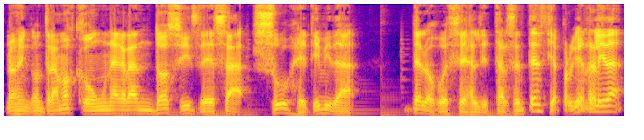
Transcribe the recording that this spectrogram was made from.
nos encontramos con una gran dosis de esa subjetividad de los jueces al dictar sentencia, porque en realidad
